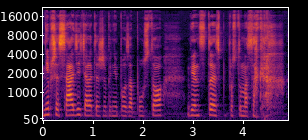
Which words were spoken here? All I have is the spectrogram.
nie przesadzić, ale też żeby nie było za pusto, więc to jest po prostu masakra.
